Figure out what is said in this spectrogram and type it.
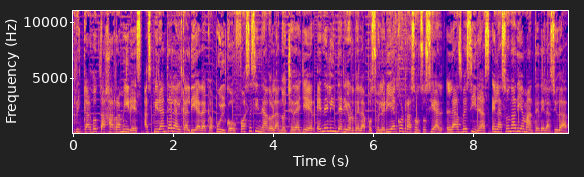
Ricardo Taja Ramírez, aspirante a la alcaldía de Acapulco, fue asesinado la noche de ayer en el interior de la pozolería con razón social Las Vecinas en la zona diamante de la ciudad.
